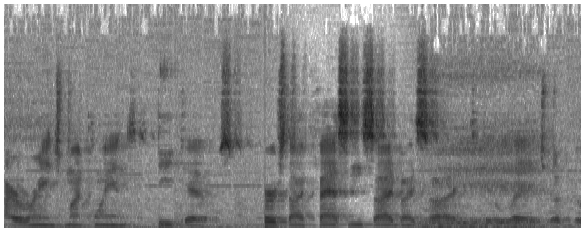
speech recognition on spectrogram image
I arranged my plans details. First, I fastened side by side to the ledge of the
